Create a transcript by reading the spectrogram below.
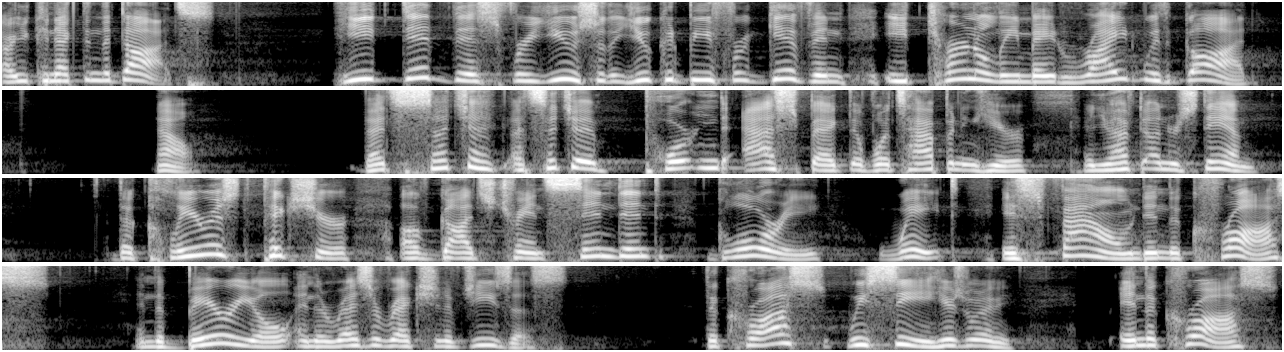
are you connecting the dots? He did this for you so that you could be forgiven, eternally made right with God. Now, that's such a that's such an important aspect of what's happening here, and you have to understand the clearest picture of God's transcendent glory, weight, is found in the cross and the burial and the resurrection of Jesus. The cross we see, here's what I mean. In the cross,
